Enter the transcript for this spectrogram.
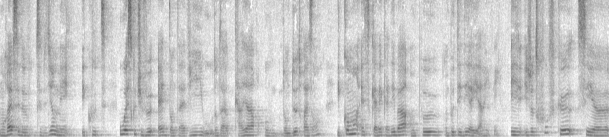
mon rêve, c'est de, de dire, mais écoute, où est-ce que tu veux être dans ta vie ou dans ta carrière dans 2-3 ans? Et comment est-ce qu'avec Adeba, on peut, on peut t'aider à y arriver? Et, je trouve que c'est euh,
